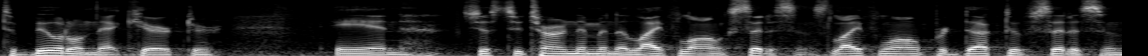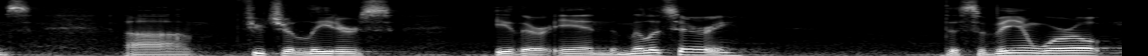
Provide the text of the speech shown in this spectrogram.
to build on that character and just to turn them into lifelong citizens, lifelong productive citizens, uh, future leaders, either in the military, the civilian world,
